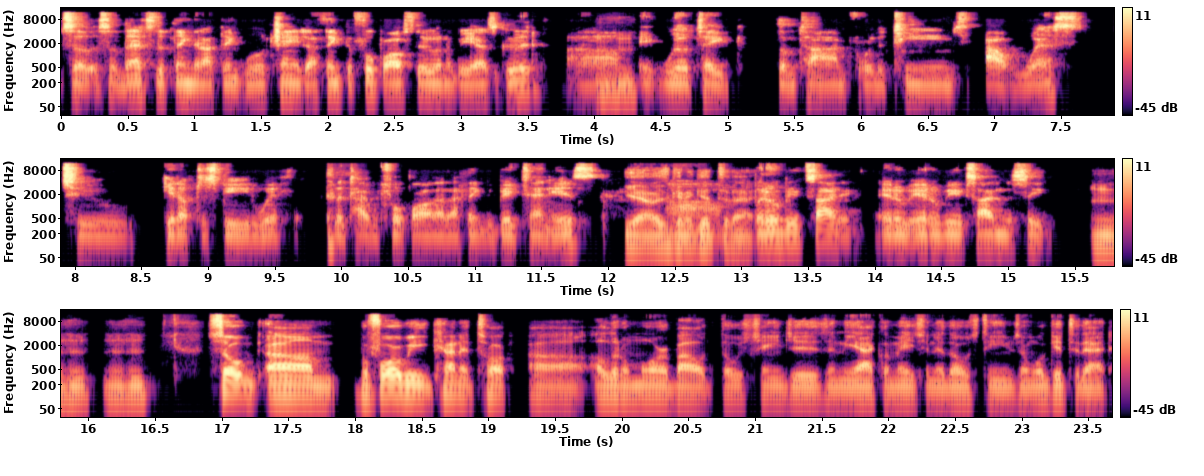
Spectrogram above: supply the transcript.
So so that's the thing that I think will change. I think the football is still going to be as good. Um, mm-hmm. It will take some time for the teams out west to get up to speed with the type of football that I think the Big Ten is. Yeah, I was going to get to um, that, but it'll be exciting. It'll it'll be exciting to see. Mm-hmm, mm-hmm. So, um, before we kind of talk uh, a little more about those changes and the acclamation of those teams, and we'll get to that.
